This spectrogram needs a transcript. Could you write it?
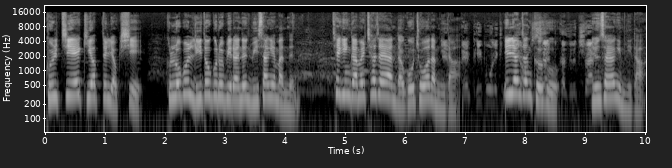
굴지의 기업들 역시 글로벌 리더 그룹이라는 위상에 맞는 책임감을 찾아야 한다고 조언합니다. 1년 전 그 후 윤서영입니다.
